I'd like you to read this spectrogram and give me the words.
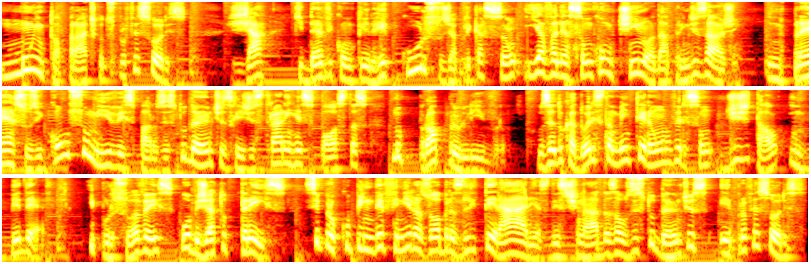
muito a prática dos professores, já que deve conter recursos de aplicação e avaliação contínua da aprendizagem, impressos e consumíveis para os estudantes registrarem respostas no próprio livro. Os educadores também terão uma versão digital em PDF. E por sua vez, o objeto 3 se preocupa em definir as obras literárias destinadas aos estudantes e professores.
